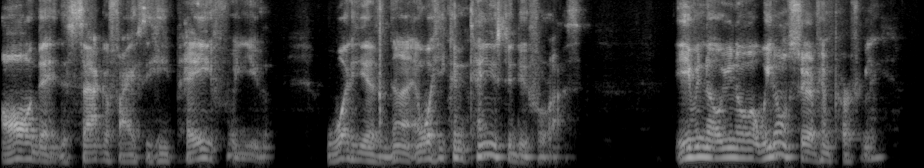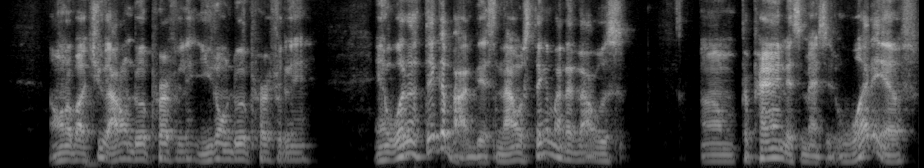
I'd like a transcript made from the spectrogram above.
all that the sacrifice that he paid for you, what he has done and what he continues to do for us. Even though, you know what, we don't serve him perfectly. I don't know about you. I don't do it perfectly. You don't do it perfectly. And what I think about this, and I was thinking about it, I was um, preparing this message. What if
